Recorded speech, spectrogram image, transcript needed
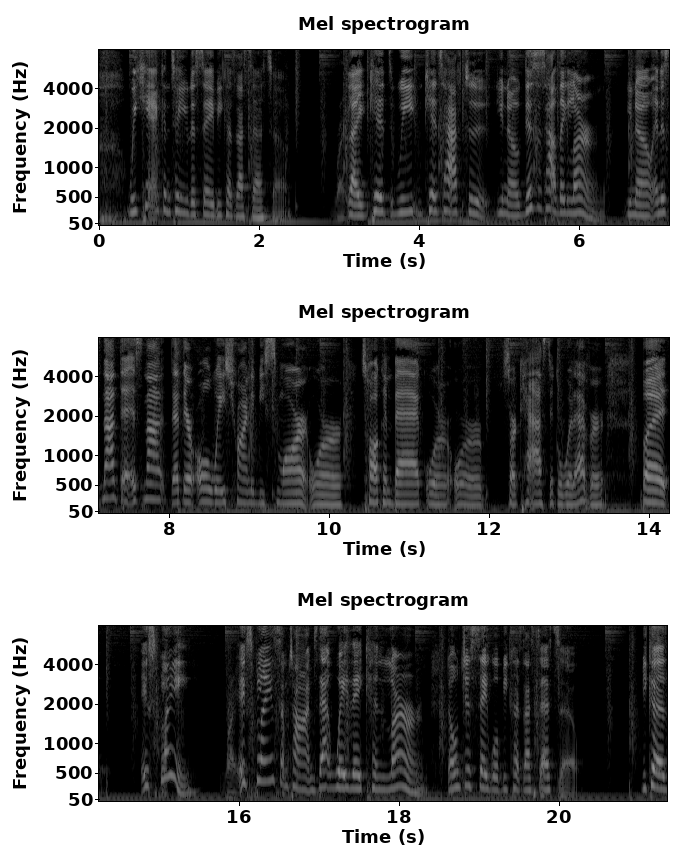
we can't continue to say because I said so. right. Like kids we kids have to, you know, this is how they learn. You know, and it's not that it's not that they're always trying to be smart or talking back or or sarcastic or whatever, but explain. right. Explain sometimes. That way they can learn. Don't just say, well, because I said so. Because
